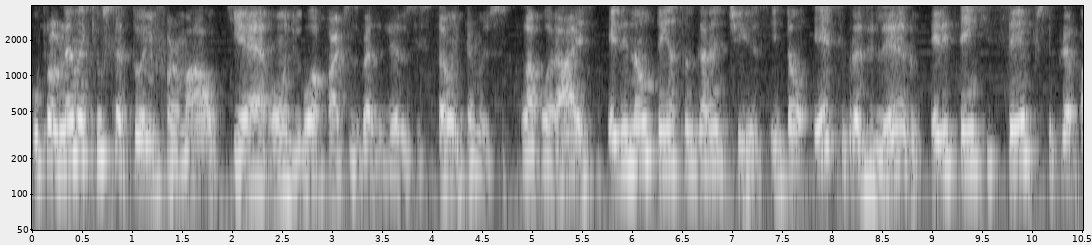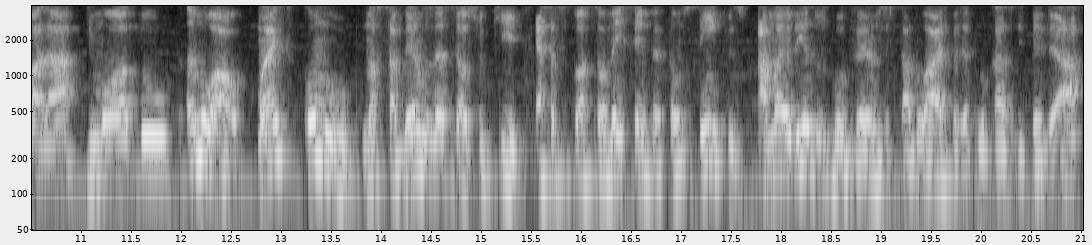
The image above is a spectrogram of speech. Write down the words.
O problema é que o setor informal, que é onde boa parte dos brasileiros estão em termos laborais, ele não tem essas garantias. Então esse brasileiro, ele tem que sempre se preparar de modo anual. Mas como nós sabemos, né, Celso, que essa situação nem sempre é tão simples, a maioria dos governos estaduais, por exemplo, no caso de IPVA,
